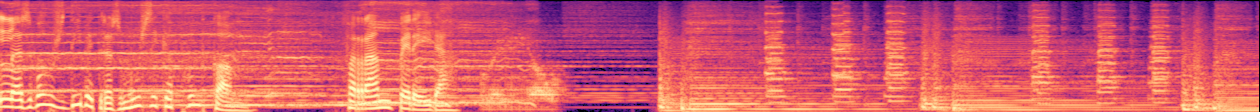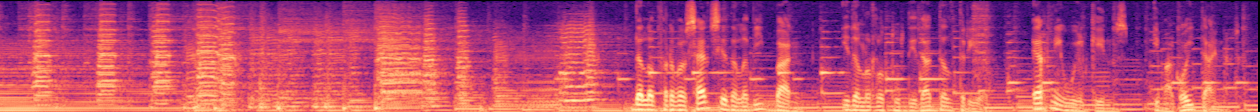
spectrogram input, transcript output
Les veus d'ivetresmusica.com Ferran Pereira de l'efervescència de la Big Band i de la rotunditat del trio, Ernie Wilkins i Magoy Tyner.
